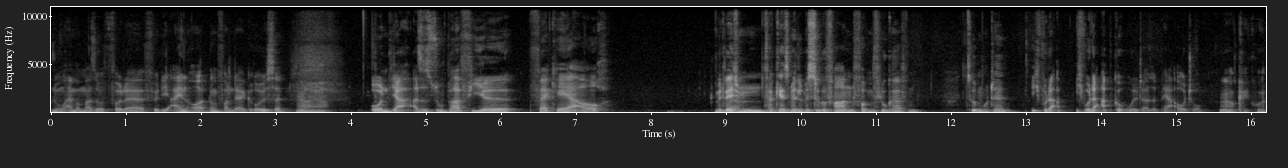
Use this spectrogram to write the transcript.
Nur einfach mal so für, der, für die Einordnung von der Größe. Ja, ja. Und ja, also super viel Verkehr auch. Mit welchem ähm, Verkehrsmittel bist du gefahren vom Flughafen zum Hotel? Ich wurde, ab, ich wurde abgeholt, also per Auto. Ah, okay, cool.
